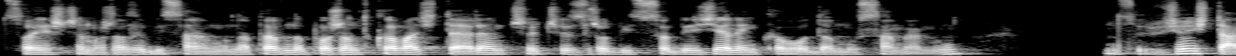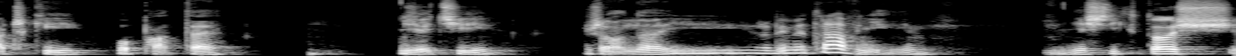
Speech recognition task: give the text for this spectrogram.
Co jeszcze można zrobić samemu? Na pewno porządkować teren, czy, czy zrobić sobie zieleń koło domu samemu. No cóż, wziąć taczki, łopatę, dzieci, żonę i robimy trawnik. Nie? Jeśli ktoś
